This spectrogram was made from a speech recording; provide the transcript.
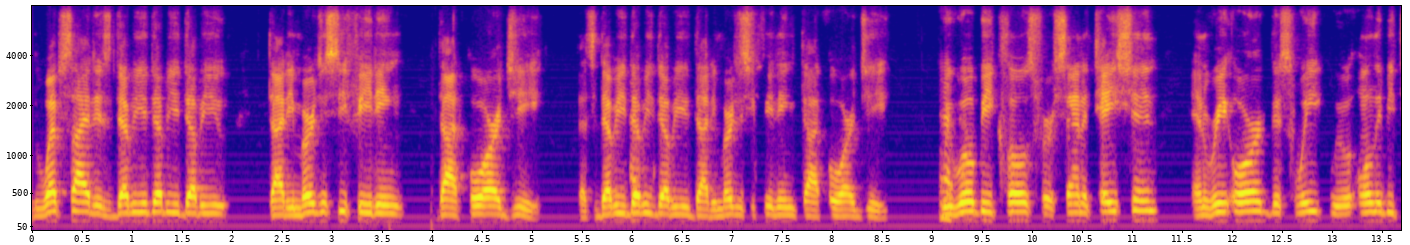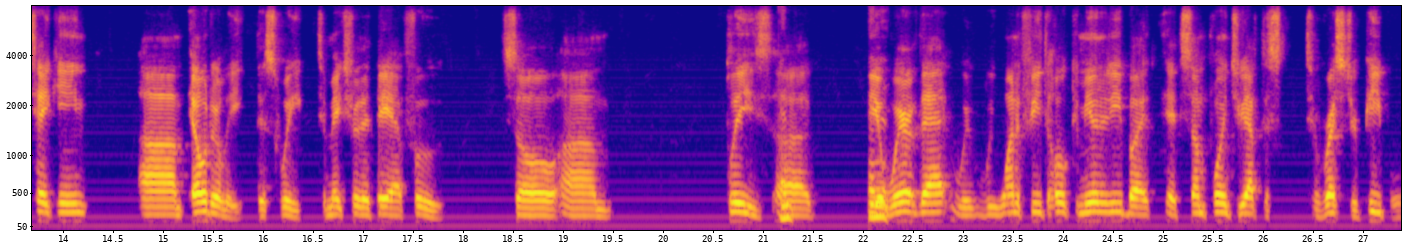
The website is www.emergencyfeeding.org. That's www.emergencyfeeding.org. We will be closed for sanitation and reorg this week. We will only be taking um, elderly this week to make sure that they have food. So um, please uh, be aware of that. We, we want to feed the whole community, but at some point you have to to rest your people.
